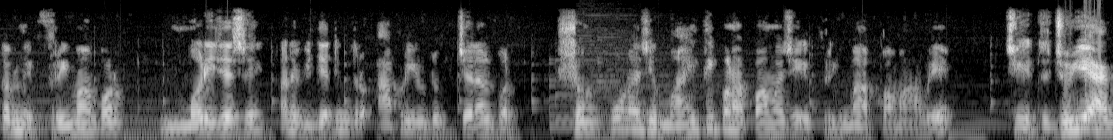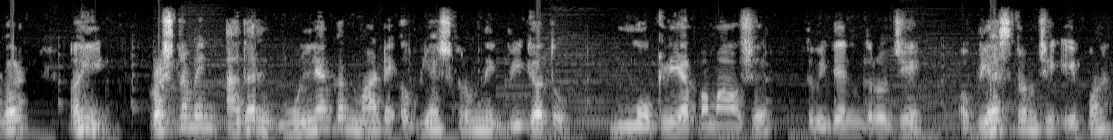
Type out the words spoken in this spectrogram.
તમને ફ્રીમાં પણ મળી જશે અને વિદ્યાર્થી મિત્રો, આપણી યુટ્યુબ ચેનલ પર સંપૂર્ણ જે માહિતી પણ આપવામાં છે એ ફ્રીમાં આપવામાં આવે છે. તો જોઈએ આગળ, અહીં પ્રશ્ન બેંક આધારિત મૂલ્યાંકન માટે અભ્યાસક્રમની વિગતો મોકલી આપવામાં આવશે. તો વિદ્યાર્થી મિત્રો, જે અભ્યાસક્રમ છે એ પણ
